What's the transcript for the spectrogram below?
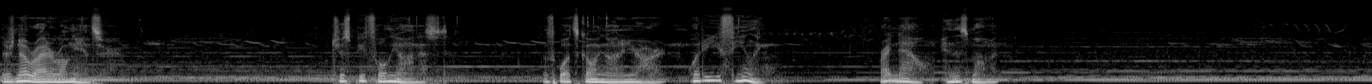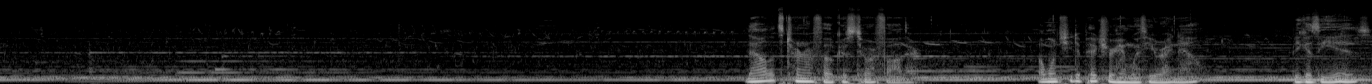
There's no right or wrong answer. Just be fully honest with what's going on in your heart. What are you feeling right now in this moment? Now let's turn our focus to our Father. I want you to picture Him with you right now, because He is.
